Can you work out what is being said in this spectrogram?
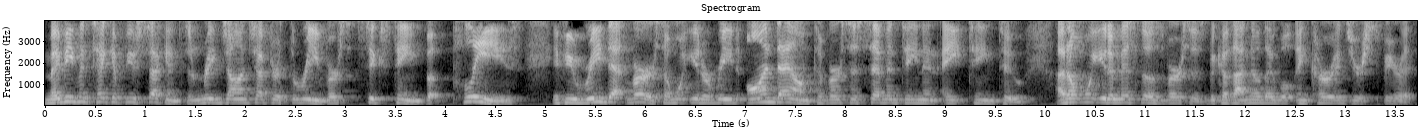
Maybe even take a few seconds and read John chapter 3, verse 16. But please, if you read that verse, I want you to read on down to verses 17 and 18 too. I don't want you to miss those verses because I know they will encourage your spirit.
